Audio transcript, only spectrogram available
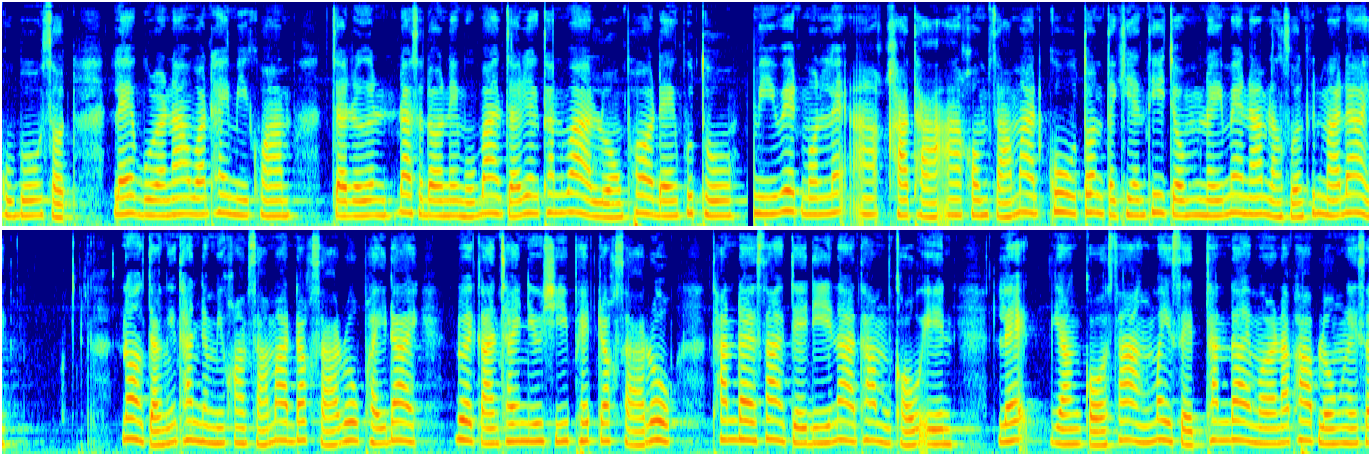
อุโบสถ และบูรณะวัดให้มีความ เจริญ ราษฎรในหมู่บ้านจะเรียกท่านว่าหลวงพ่อแดงพุทโธ มีเวทมนต์และอาคาถาอาคมสามารถกู้ต้นตะเคียนที่จมในแม่น้ำหลังสวนขึ้นมาได้ นอกจากนี้ท่านยังมีความสามารถรักษาโรคภัยได้ ด้วยการใช้นิ้วชี้เพชรรักษาโรค ท่านได้สร้างเจดีย์หน้าถ้ำเขาเอ็นและยังก่อสร้างไม่เสร็จท่านได้มรณภาพลงในส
